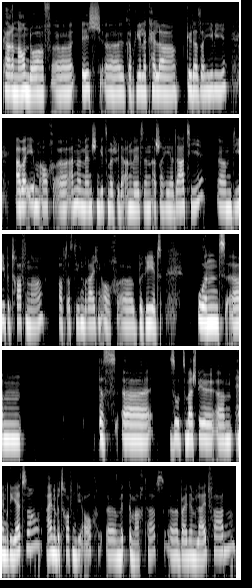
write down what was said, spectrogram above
Karen Naundorf, äh, ich, äh, Gabriela Keller, Gilda Sahibi, aber eben auch äh, andere Menschen, wie zum Beispiel der Anwältin Ashahea Dati, ähm, die Betroffene oft aus diesen Bereichen auch äh, berät. Und ähm, das äh, so zum Beispiel ähm, Henriette, eine Betroffene, die auch äh, mitgemacht hat äh, bei dem Leitfaden,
